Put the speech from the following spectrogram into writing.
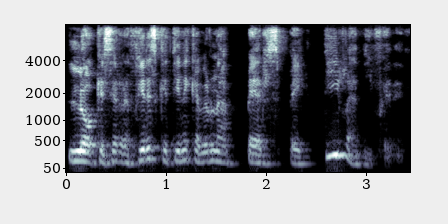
lo que se refiere es que tiene que haber una perspectiva diferente.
